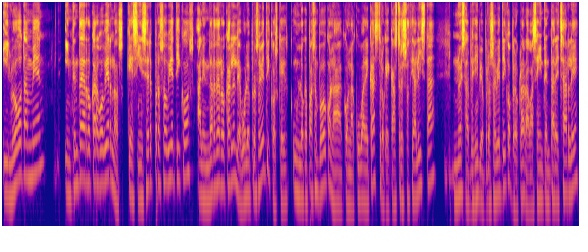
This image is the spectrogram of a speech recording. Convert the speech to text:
Y luego también intenta derrocar gobiernos que sin ser prosoviéticos, al intentar derrocarle le vuelve prosoviéticos, que es lo que pasa un poco con la, con la Cuba de Castro, que Castro es socialista, no es al principio prosoviético, pero claro, a base de intentar echarle,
